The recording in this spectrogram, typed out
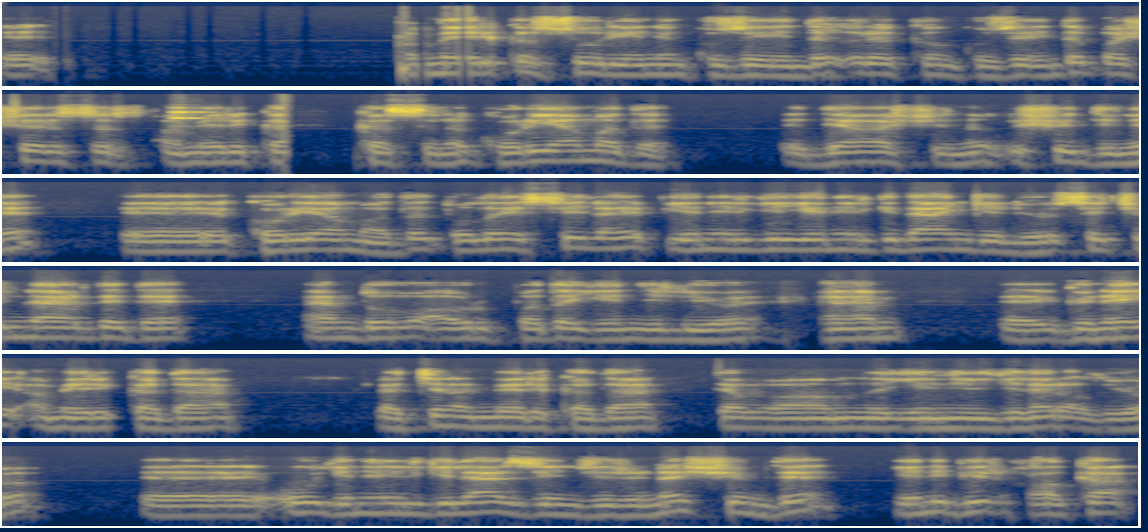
E, Amerika Suriye'nin kuzeyinde, Irak'ın kuzeyinde başarısız. Amerika'sını koruyamadı. E, DAEŞ'ini, IŞİD'ini e, koruyamadı. Dolayısıyla hep yenilgi yenilgiden geliyor. Seçimlerde de hem Doğu Avrupa'da yeniliyor hem e, Güney Amerika'da Latin Amerika'da devamlı yenilgiler alıyor. E, o yenilgiler zincirine şimdi yeni bir halka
